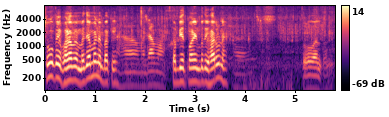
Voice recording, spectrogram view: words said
શું કઈ ભણાવે? મજામાં ને બાકી? હા મજામાં. તબિયત પાણી બધું સારું ને? તો વાંધો નહીં.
